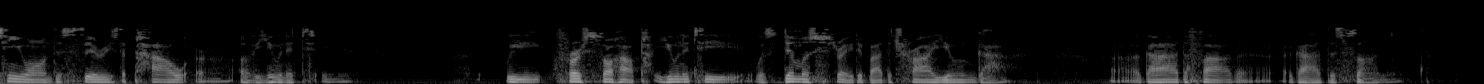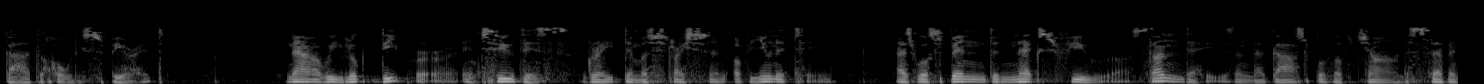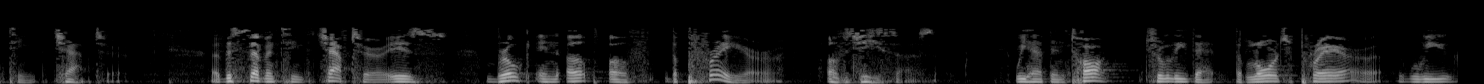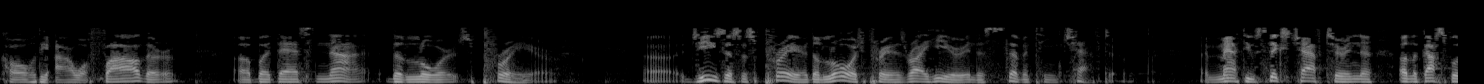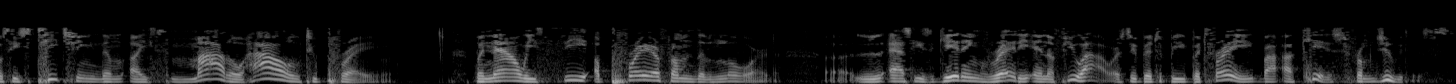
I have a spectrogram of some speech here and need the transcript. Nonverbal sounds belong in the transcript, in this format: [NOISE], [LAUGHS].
continue on this series, The Power of Unity. We first saw how unity was demonstrated by the triune God uh, God the Father, God the Son, God the Holy Spirit. Now we look deeper into this great demonstration of unity as we'll spend the next few uh, Sundays in the Gospel of John, the 17th chapter. Uh, this 17th chapter is broken up of the prayer of Jesus. We have been taught truly that the Lord's Prayer, uh, we call the Our Father, uh, but that's not the Lord's Prayer. Uh, Jesus' prayer, the Lord's prayer, is right here in the 17th chapter. In Matthew 6 chapter in the other Gospels, he's teaching them a model how to pray. But now we see a prayer from the Lord uh, as he's getting ready in a few hours to be, to be betrayed by a kiss from Judas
